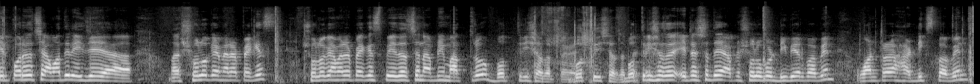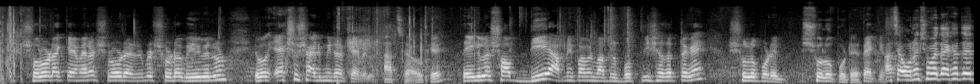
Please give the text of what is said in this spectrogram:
এরপরে হচ্ছে আমাদের এই যে ষোলো ক্যামেরার প্যাকেজ ষোলো ক্যামেরার প্যাকেজ পেয়ে যাচ্ছেন আপনি মাত্র বত্রিশ হাজার টাকা। বত্রিশ হাজার বত্রিশ হাজার এটার সাথে আপনি ষোলো পর ডিবিআর পাবেন ওয়ান টারা হার্ড ডিস্ক পাবেন ষোলোটা ক্যামেরা ষোলোটা অ্যাডাপ্টার ষোলোটা ভিভি বেলুন এবং একশো ষাট মিটার ক্যাবেল আচ্ছা ওকে তো এগুলো সব দিয়ে আপনি পাবেন মাত্র বত্রিশ হাজার টাকায় ষোলো পোর্টের ষোলো পোর্টের প্যাকেজ আচ্ছা অনেক সময় দেখা যায়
